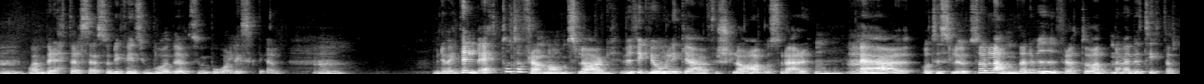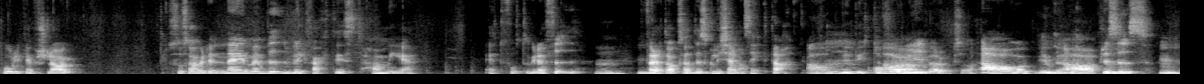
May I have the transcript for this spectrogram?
Mm. och en berättelse så det finns ju både en symbolisk del. Mm. Men det var inte lätt att ta fram omslag. Vi fick ju olika förslag och sådär. Mm. Eh, och till slut så landade vi, för att då när vi hade tittat på olika förslag så sa vi det, nej men vi vill faktiskt ha med ett fotografi. Mm. För att också att det skulle kännas äkta. Ja. Vi bytte Och- formgivare också. Ja, och, ja precis. Mm.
